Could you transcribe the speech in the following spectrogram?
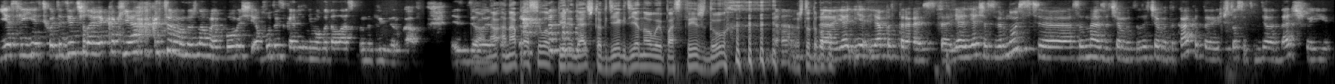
если есть хоть один человек, как я, которому нужна моя помощь, я буду искать для него водолазку на длинный рукав. Да, она, она просила передать, что где-где новые посты, жду. Да, да я, я, я постараюсь. Да. Я, я сейчас вернусь, э, осознаю, зачем это, зачем это, как это, и что с этим делать дальше, и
